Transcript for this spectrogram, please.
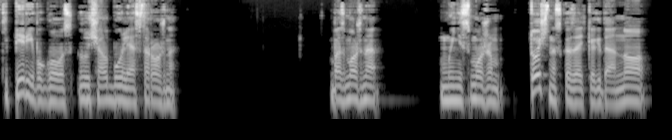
Теперь его голос звучал более осторожно. Возможно, мы не сможем точно сказать, когда, но...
